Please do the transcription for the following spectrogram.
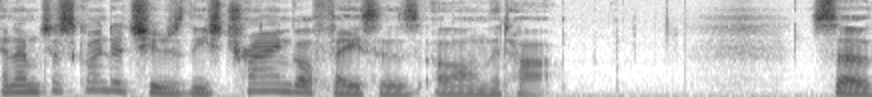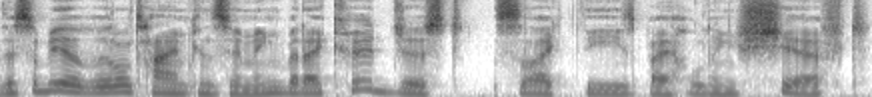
and I'm just going to choose these triangle faces along the top. So this will be a little time consuming, but I could just select these by holding shift.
